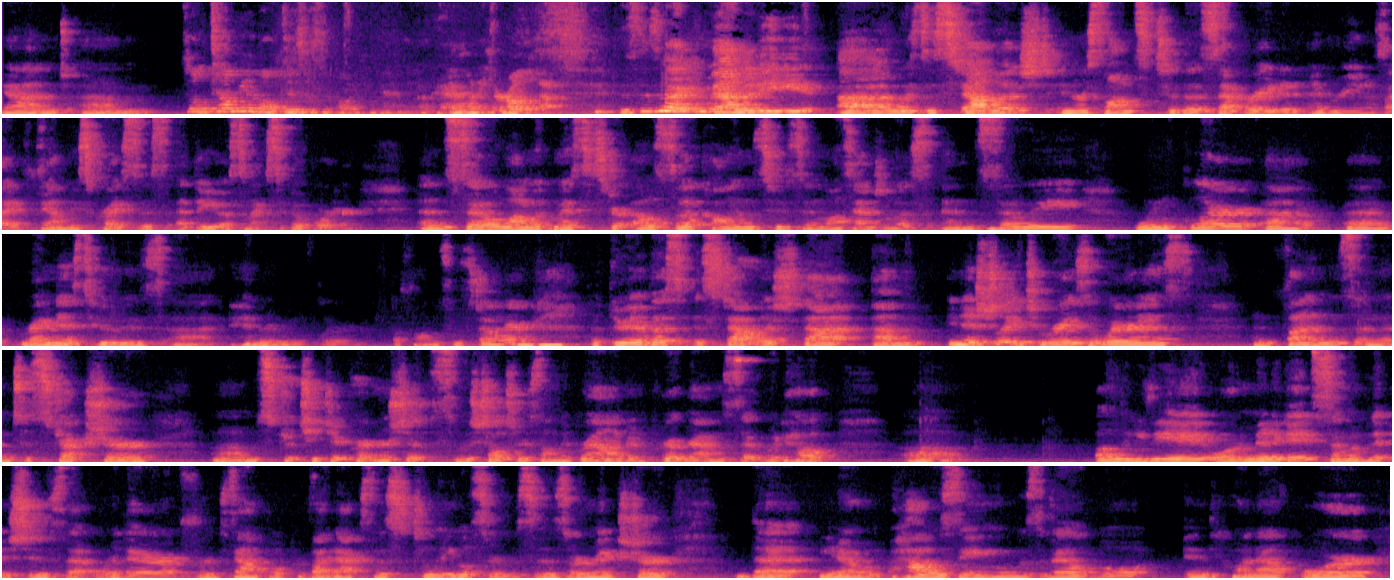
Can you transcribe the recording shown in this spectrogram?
and um, so tell me about this is about humanity. Okay. I want to hear all of that. This is About Humanity uh, was established in response to the separated and reunified families crisis at the US Mexico border. And so, along with my sister Elsa Collins, who's in Los Angeles, and Zoe Winkler uh, uh, Reinis, who is uh, Henry Winkler Alfonso's daughter, the three of us established that um, initially to raise awareness and funds, and then to structure um, strategic partnerships with shelters on the ground and programs that would help uh, alleviate or mitigate some of the issues that were there. For example, provide access to legal services or make sure that you know housing was available in Tijuana or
